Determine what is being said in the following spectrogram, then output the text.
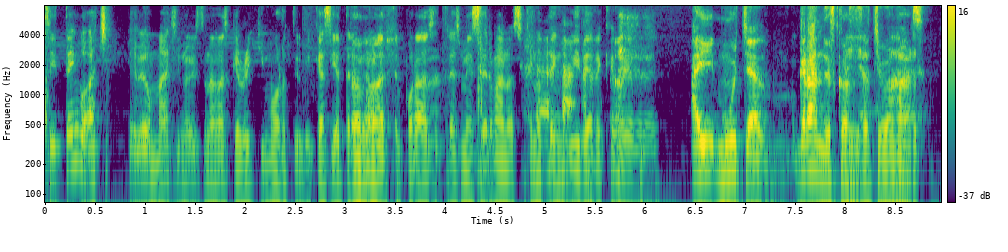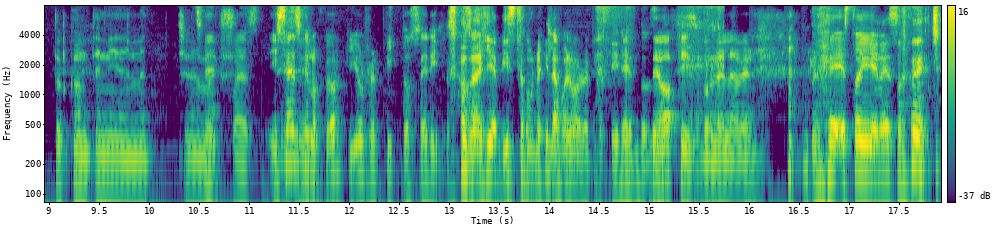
sí tengo HBO Max y no he visto nada más que Ricky Morty. Y casi ya terminó la temporada hace tres meses, hermano, así que no tengo idea de qué voy a ver ahí. Hay muchas, grandes cosas de HBO Max. Tu contenido en HBO Max. pues. Y sabes que lo peor que yo repito series. O sea, ya he visto una y la vuelvo a repetir. Entonces... The Office, volver a ver. Estoy en eso, de hecho.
